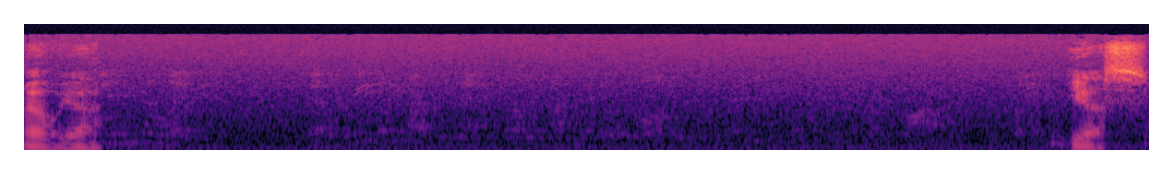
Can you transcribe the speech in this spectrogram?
Oh yeah. Yes.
